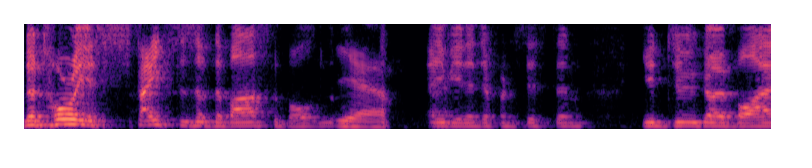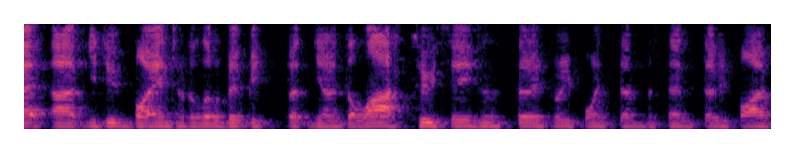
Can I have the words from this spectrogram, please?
notorious spaces of the basketball. Yeah maybe in a different system. You do go buy it. Uh, you do buy into it a little bit, but you know the last two seasons, thirty-three point seven percent, thirty-five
